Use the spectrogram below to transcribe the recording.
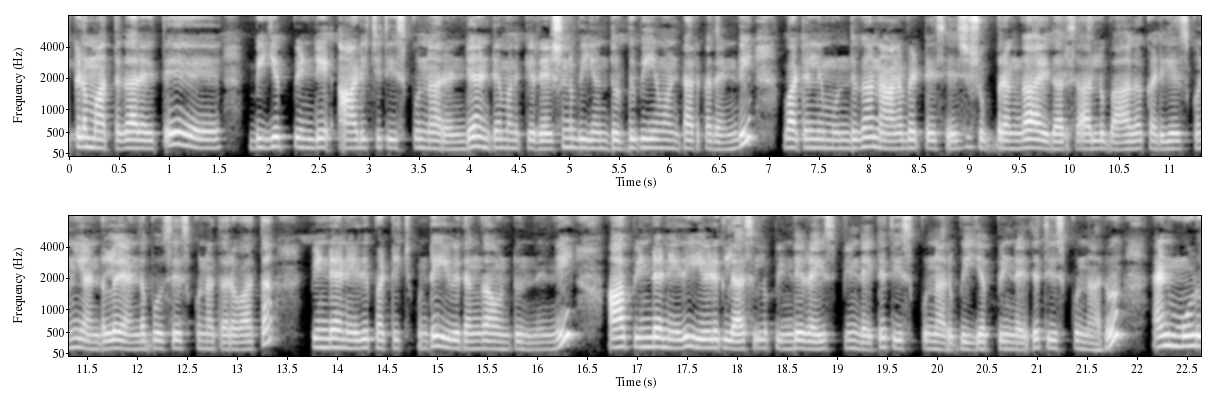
ఇక్కడ మా అత్తగారు అయితే బియ్యం పిండి ఆడిచి తీసుకున్నారండి. అంటే మనకి రేషన్ బియ్యం దొడ్డు బియ్యం అంటారు కదండి. వాటిని ముందుగా నానబెట్టేసేసి శుభ్రంగా ఐదారు సార్లు బాగా కడిగేసుకొని ఎండలో ఎండబోసేసుకున్న తర్వాత పిండి అనేది పట్టించుకుంటే ఈ విధంగా ఉంటుందండి. ఆ పిండి అనేది ఏడు గ్లాసుల పిండి రైస్ పిండి అయితే తీసుకున్నారు. బియ్యం పిండి అయితే తీసుకున్నారు. అండ్ మూడు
